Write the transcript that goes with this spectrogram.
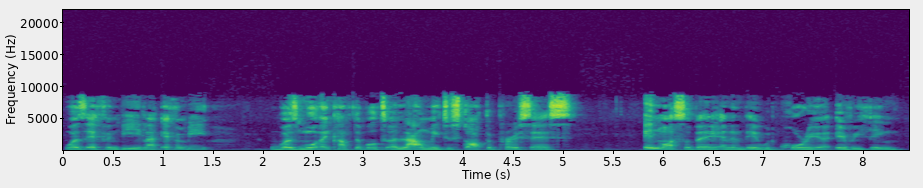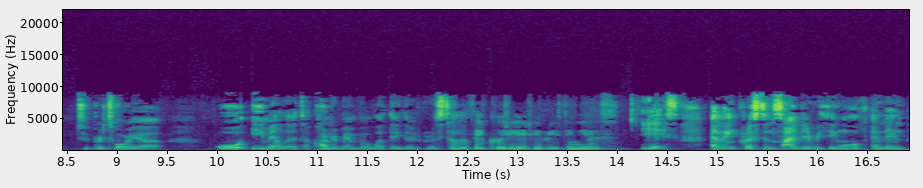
was FNB. Like FNB was more than comfortable to allow me to start the process in Mossel Bay and then they would courier everything to Pretoria or email it. I can't remember what they did, Kristen. Oh, they couriered everything, yes. Yes. And then Kristen signed everything off and then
